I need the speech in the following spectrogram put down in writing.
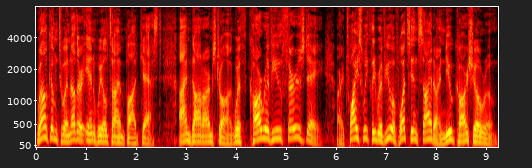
Welcome to another In Wheel Time podcast. I'm Don Armstrong with Car Review Thursday, our twice weekly review of what's inside our new car showroom.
